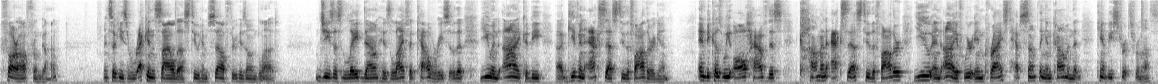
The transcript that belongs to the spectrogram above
far off from God And so he's reconciled us to himself through his own blood. Jesus laid down his life at Calvary so that you and I could be uh, given access to the Father again. And because we all have this common access to the Father, you and I, if we're in Christ, have something in common that can't be stripped from us.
